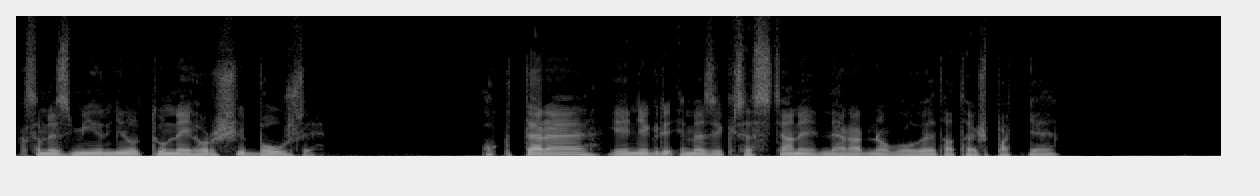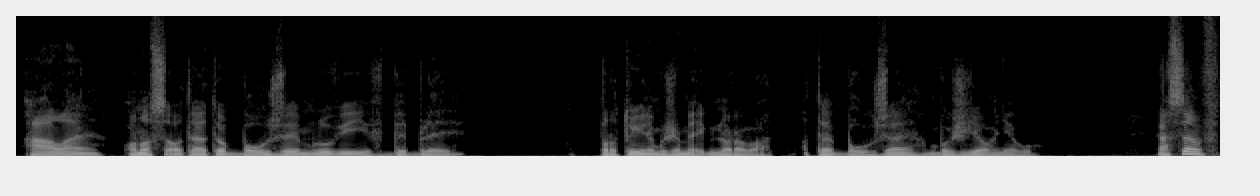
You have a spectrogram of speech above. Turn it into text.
tak jsem nezmírnil tu nejhorší bouři, o které je někdy i mezi křesťany neradno mluvit, a to je špatně, ale ono se o této bouři mluví v Bibli, proto ji nemůžeme ignorovat. A to je bouře božího hněvu. Já jsem v,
